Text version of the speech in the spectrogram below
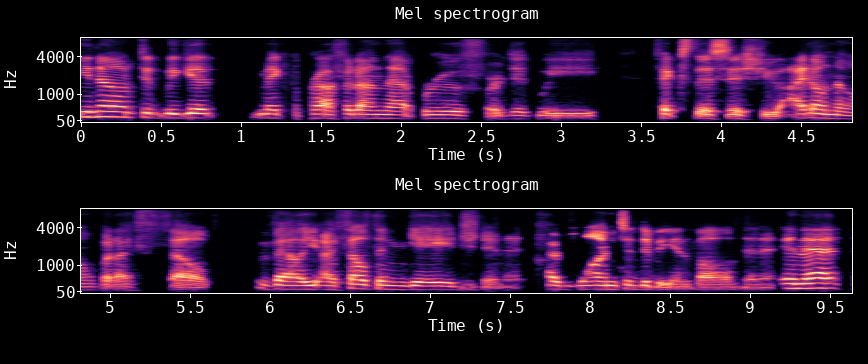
you know, did we get make a profit on that roof or did we fix this issue? I don't know, but I felt value i felt engaged in it i wanted to be involved in it and that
